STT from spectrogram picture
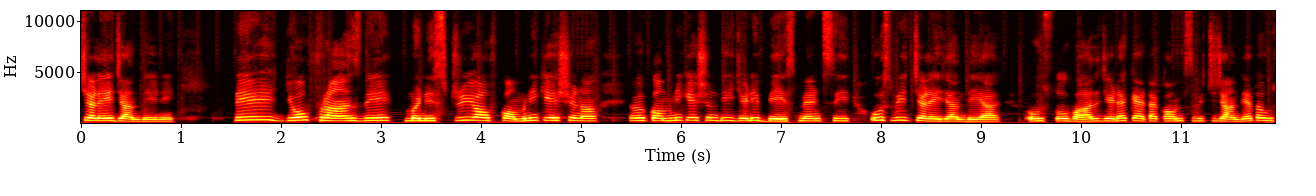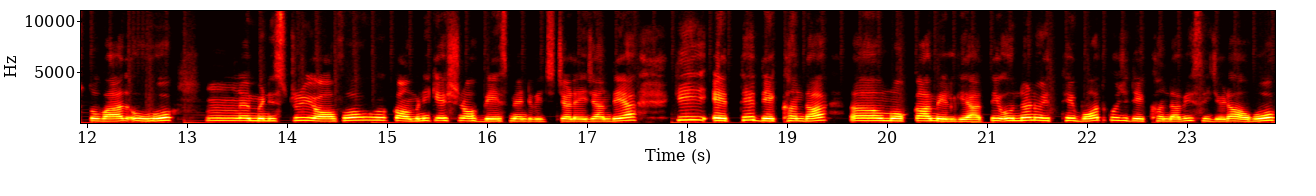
ਚਲੇ ਜਾਂਦੇ ਨੇ। ਤੇ ਜੋ ਫਰਾਂਸ ਦੇ ਮਿਨਿਸਟਰੀ ਆਫ ਕਮਿਊਨੀਕੇਸ਼ਨ ਆ ਕਮਿਊਨੀਕੇਸ਼ਨ ਦੀ ਜਿਹੜੀ ਬੇਸਮੈਂਟ ਸੀ, ਉਸ ਵਿੱਚ ਚਲੇ ਜਾਂਦੇ ਆ। ਉਸ ਤੋਂ ਬਾਅਦ ਜਿਹੜਾ ਕੈਟਾਕੋਮਸ ਵਿੱਚ ਜਾਂਦੇ ਆ ਤਾਂ ਉਸ ਤੋਂ ਬਾਅਦ ਉਹ ministry of communication of basement ਵਿੱਚ ਚਲੇ ਜਾਂਦੇ ਆ ਕਿ ਇੱਥੇ ਦੇਖਣ ਦਾ ਅ, ਮੌਕਾ ਮਿਲ ਗਿਆ ਤੇ ਉਹਨਾਂ ਨੂੰ ਇੱਥੇ ਬਹੁਤ ਕੁਝ ਦੇਖਣ ਦਾ ਵੀ ਸੀ ਜਿਹੜਾ ਉਹ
